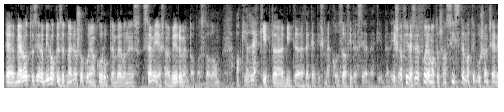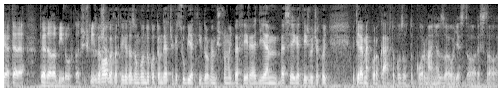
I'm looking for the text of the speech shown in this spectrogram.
Mert ott azért a bíró között nagyon sok olyan korrupt ember van, én személyesen a bőrömön tapasztalom, aki a legképtelenebb ítéleteket is meghozza a Fidesz érdekében. És a Fidesz folyamatosan, szisztematikusan cserélte le például a bírókat is. Közben hallgatlak téged, azon gondolkodtam, de ez csak egy szubjektív dolog, nem is tudom, hogy befér egy ilyen beszélgetésbe, csak hogy, hogy tényleg mekkora kárt okozott a kormány azzal, hogy ezt a, ezt a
